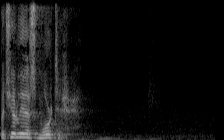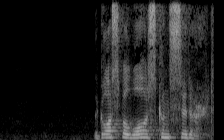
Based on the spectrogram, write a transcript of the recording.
But surely there's more to it. The gospel was considered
